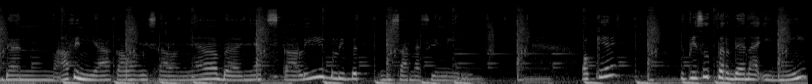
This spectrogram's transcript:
Dan maafin ya kalau misalnya banyak sekali belibet di sana sini. Oke, episode perdana ini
